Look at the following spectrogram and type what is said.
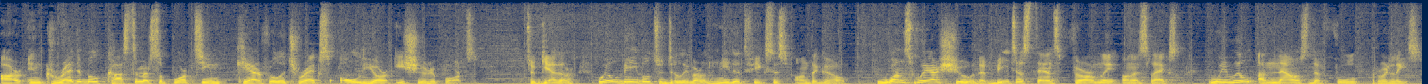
Our incredible customer support team carefully tracks all your issue reports. Together, we'll be able to deliver needed fixes on the go. Once we are sure the beta stands firmly on its legs, we will announce the full release.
